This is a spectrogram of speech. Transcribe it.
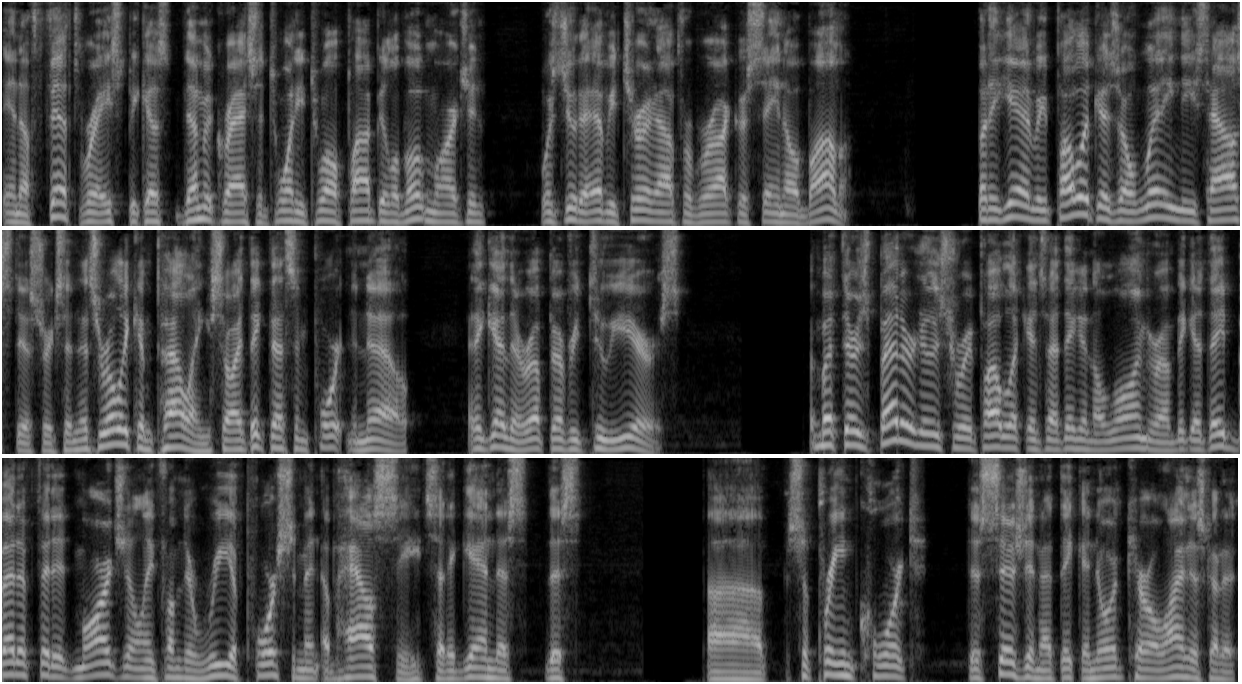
in a fifth race because Democrats in 2012 popular vote margin was due to heavy turnout for Barack Hussein Obama. But again, Republicans are winning these House districts, and it's really compelling. So I think that's important to know. And again, they're up every two years. But there's better news for Republicans, I think, in the long run because they benefited marginally from the reapportionment of House seats. And again, this this uh, Supreme Court decision, I think, in North Carolina is going to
